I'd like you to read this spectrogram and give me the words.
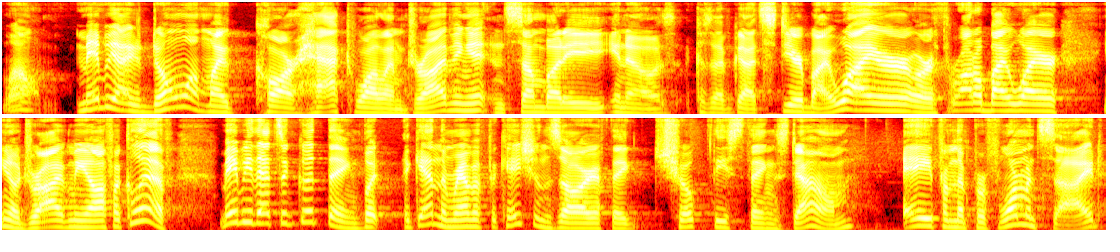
well, maybe I don't want my car hacked while I'm driving it, and somebody, you know, because I've got steer by wire or throttle by wire, you know, drive me off a cliff. Maybe that's a good thing, but again, the ramifications are if they choke these things down, a from the performance side,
